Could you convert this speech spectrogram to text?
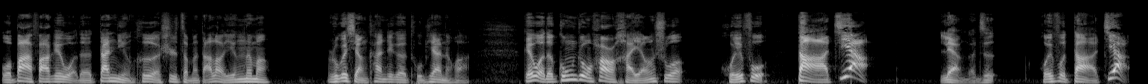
我爸发给我的丹顶鹤是怎么打老鹰的吗？如果想看这个图片的话，给我的公众号“海洋说”回复“打架”两个字，回复“打架”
